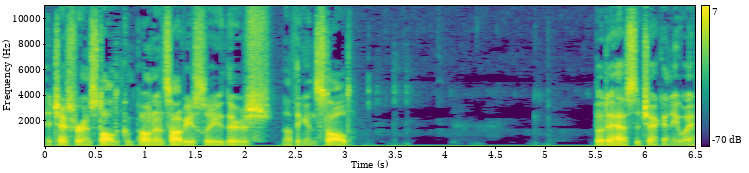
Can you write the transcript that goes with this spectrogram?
It checks for installed components. Obviously, there's nothing installed but it has to check anyway.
